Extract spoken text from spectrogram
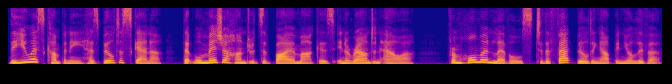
The US company has built a scanner that will measure hundreds of biomarkers in around an hour, from hormone levels to the fat building up in your liver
